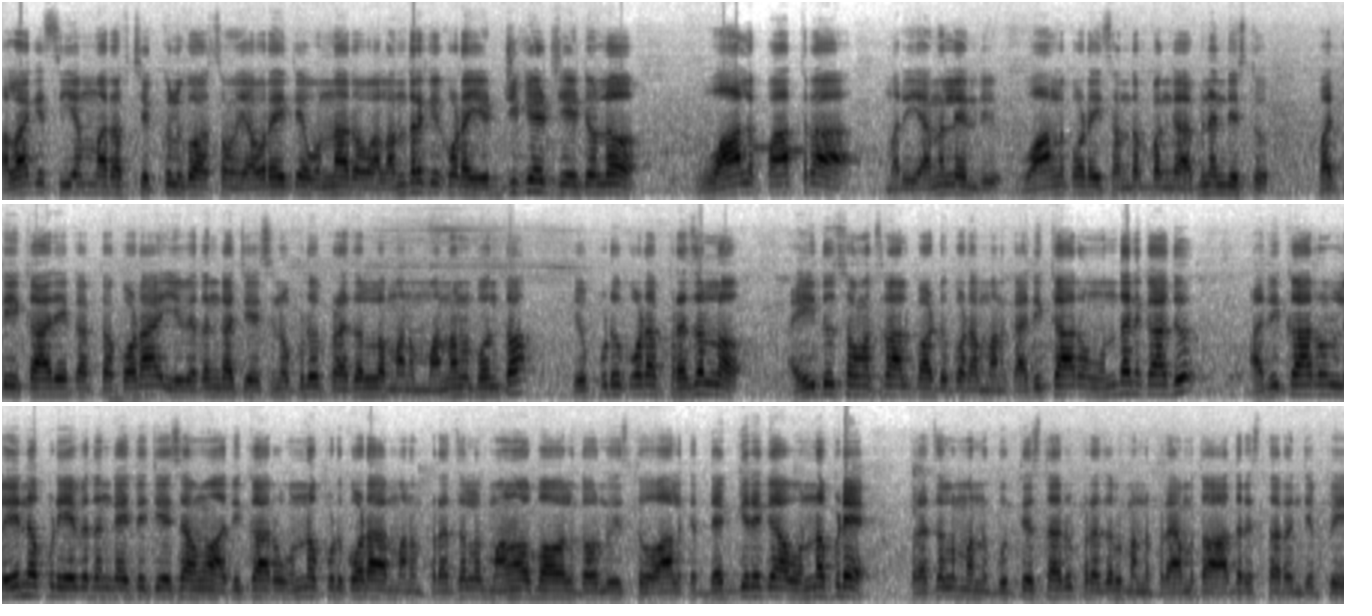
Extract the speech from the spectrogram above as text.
అలాగే సీఎంఆర్ఎఫ్ చెక్కుల కోసం ఎవరైతే ఉన్నారో వాళ్ళందరికీ కూడా ఎడ్యుకేట్ చేయడంలో వాళ్ళ పాత్ర మరి ఎనలేనిది. వాళ్ళని కూడా ఈ సందర్భంగా అభినందిస్తూ ప్రతి కార్యకర్త కూడా ఈ విధంగా చేసినప్పుడు ప్రజల్లో మనం మన్నలు పొందుతాం. ఎప్పుడు కూడా ప్రజల్లో ఐదు సంవత్సరాల పాటు కూడా మనకు అధికారం ఉందని కాదు అధికారం లేనప్పుడు ఏ విధంగా అయితే చేశామో అధికారం ఉన్నప్పుడు కూడా మనం ప్రజల మనోభావాలను గౌరవిస్తూ వాళ్ళకి దగ్గరగా ఉన్నప్పుడే ప్రజలు మనం గుర్తిస్తారు ప్రజలు మన ప్రేమతో ఆదరిస్తారని చెప్పి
